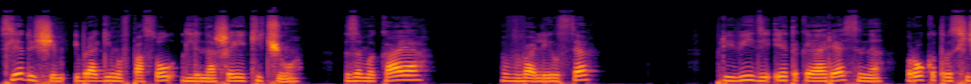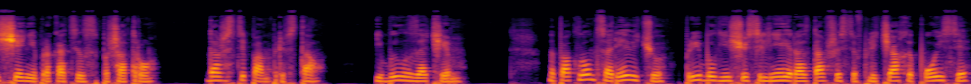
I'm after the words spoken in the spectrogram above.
Следующим Ибрагимов посол длинношея Кичу. Замыкая, ввалился. При виде этакой арясины рокот восхищения прокатился по шатру. Даже Степан привстал. И было зачем. На поклон царевичу прибыл еще сильнее раздавшийся в плечах и поясе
